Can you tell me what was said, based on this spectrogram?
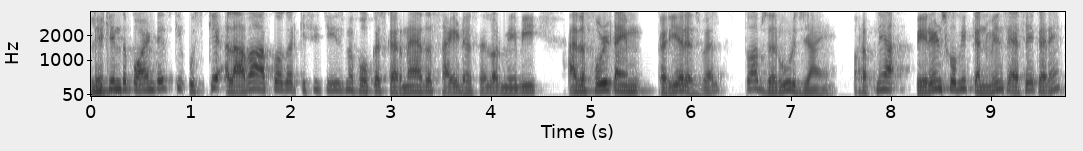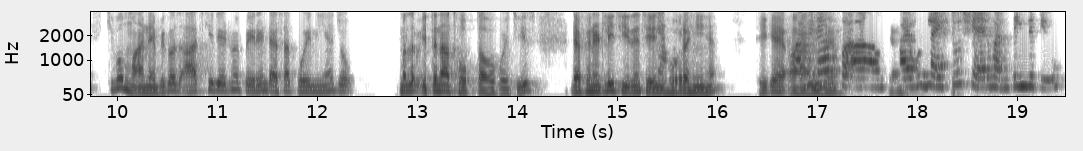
लेकिन द पॉइंट इज़ कि उसके अलावा आपको अगर किसी चीज़ में फोकस करना है एज अ साइड हसल और maybe as a full time career as well तो आप ज़रूर जाएँ और अपने पेरेंट्स को भी कन्विंस ऐसे करें कि वो माने। बिकॉज़ आज की डेट में पेरेंट ऐसा कोई नहीं है जो मतलब इतना थोपता हो कोई चीज़। डेफिनेटली चीज़ें चेंज हो रही हैं ठीक है. I would like to share one thing with you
